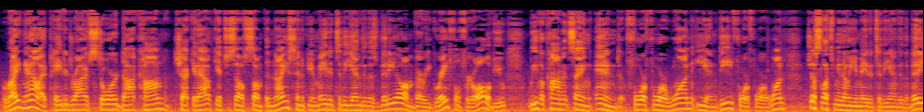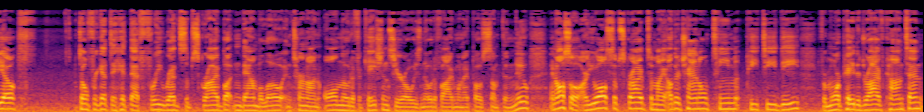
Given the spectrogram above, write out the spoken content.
right now at paidtodrivestore.com. Check it out. Get yourself something nice. And if you made it to the end of this video, I'm very grateful for all of you. Leave a comment saying END 441, END 441. Just lets me know you made it to the end of the video. Don't forget to hit that free red subscribe button down below and turn on all notifications so you're always notified when I post something new. And also, are you all subscribed to my other channel, Team PTD, for more Paid to Drive content?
